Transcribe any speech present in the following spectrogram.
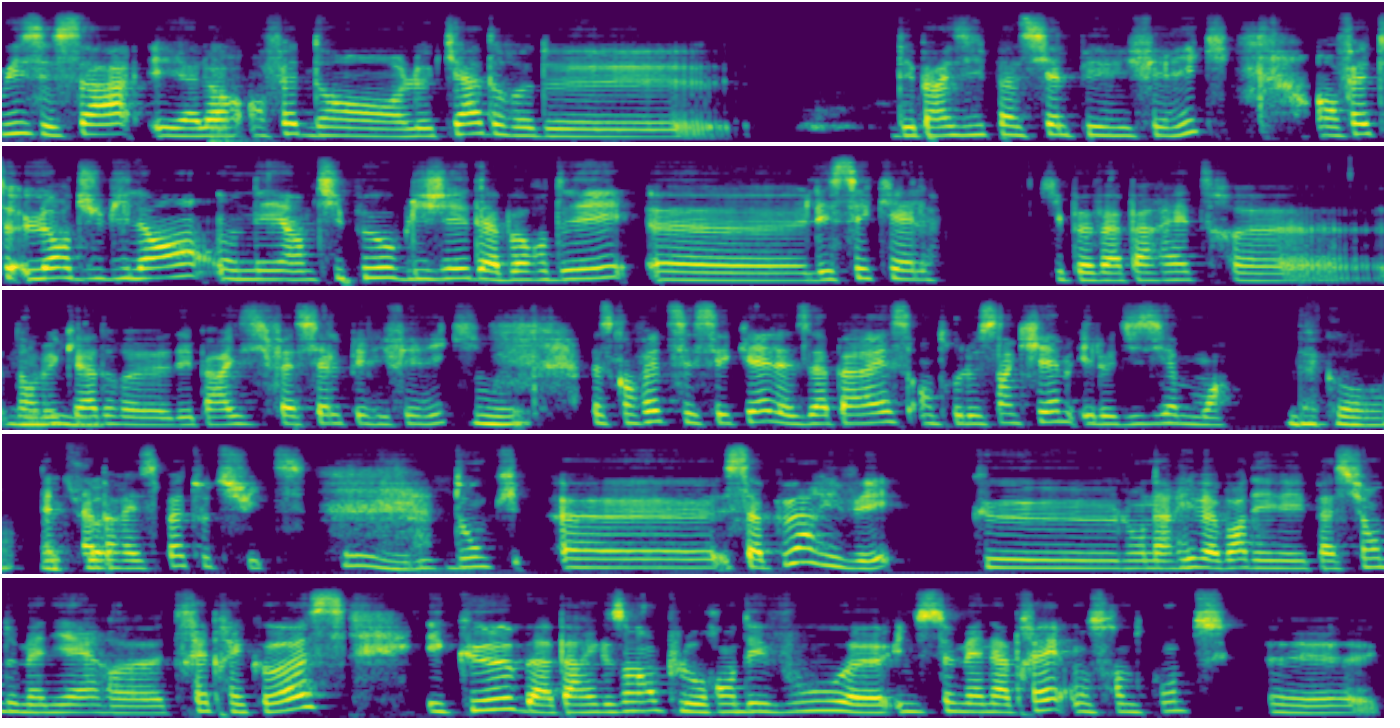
oui, c'est ça. Et alors, en fait, dans le cadre de des paralysies faciales périphériques. En fait, lors du bilan, on est un petit peu obligé d'aborder euh, les séquelles qui peuvent apparaître euh, dans le cadre des paralysies faciales périphériques. Parce qu'en fait, ces séquelles, elles apparaissent entre le cinquième et le dixième mois. D'accord. Elles n'apparaissent pas tout de suite. Donc, euh, ça peut arriver que l'on arrive à avoir des patients de manière euh, très précoce et que, bah, par exemple, au rendez-vous euh, une semaine après, on se rende compte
